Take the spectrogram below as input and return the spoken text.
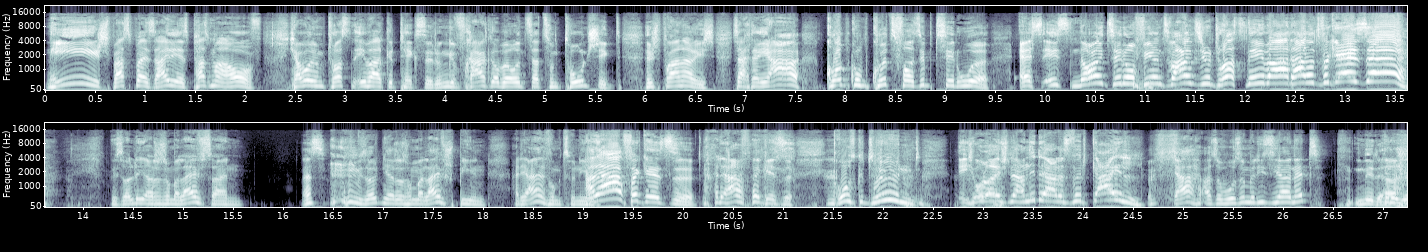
Nee, Spaß beiseite, jetzt pass mal auf. Ich habe mit Thorsten Eberhard getextet und gefragt, ob er uns dazu einen Ton schickt. Eine Sprachnachricht. Sagt er, ja, kommt um kurz vor 17 Uhr. Es ist 19.24 Uhr und Thorsten Eberhard hat uns vergessen! Wir sollten ja schon mal live sein. Was? Wir sollten ja schon mal live spielen. Hat ja nicht funktioniert. Hat er auch vergessen! Hat er auch vergessen. Groß getönt. Ich hole euch nach Nidda, das wird geil. Ja, also wo sind wir dieses Jahr nicht? Nee, da.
